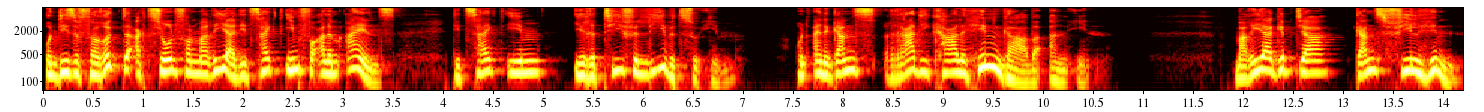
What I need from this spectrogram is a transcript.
Und diese verrückte Aktion von Maria, die zeigt ihm vor allem eins, die zeigt ihm ihre tiefe Liebe zu ihm und eine ganz radikale Hingabe an ihn. Maria gibt ja ganz viel hin.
